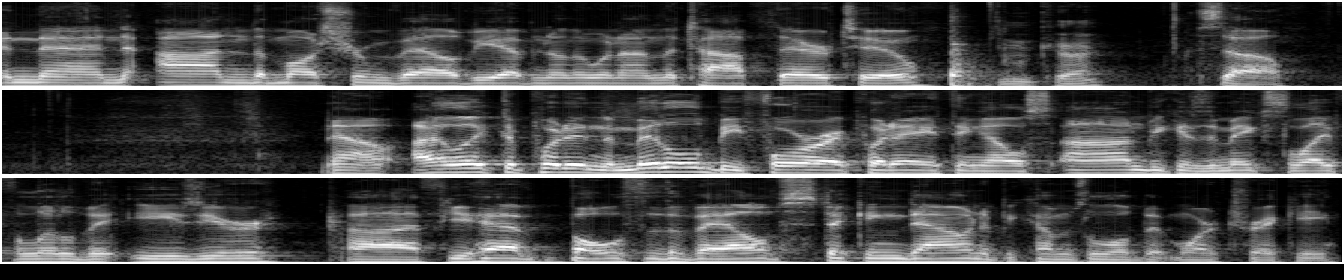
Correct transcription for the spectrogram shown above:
and then on the mushroom valve, you have another one on the top there too. Okay. So now I like to put in the middle before I put anything else on because it makes life a little bit easier. Uh, if you have both of the valves sticking down, it becomes a little bit more tricky.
